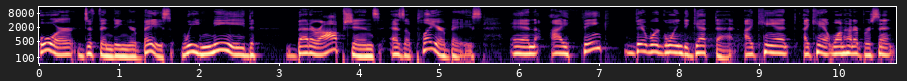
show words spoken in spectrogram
or defending your base. We need better options as a player base. And I think that we're going to get that. I can't I can't 100%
